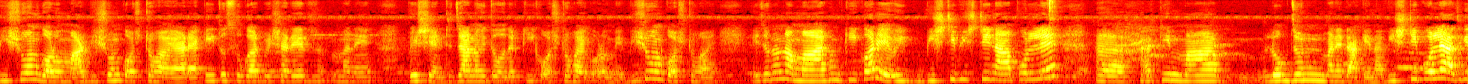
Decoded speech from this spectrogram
ভীষণ গরম, মার ভীষণ কষ্ট হয়, আর একেই তো সুগার প্রেশারের মানে পেশেন্ট জানোই তো ওদের কি কষ্ট হয় গরমে, ভীষণ কষ্ট হয়। এই জন্য না, মা এখন কি করে, ওই বৃষ্টি বৃষ্টি না পড়লে আর কি মা লোকজন মানে ডাকে না। বৃষ্টি পড়লে আজকে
